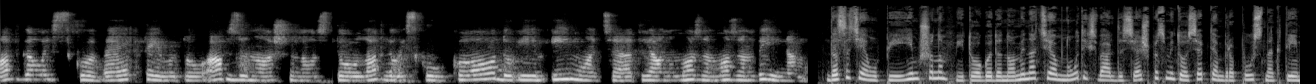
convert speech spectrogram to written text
latgalisko vērtību, to apzināšanos, to latgalisku kodu, īmocēt jaunu mozam, mozam dīnam. Dasacēmu pieņemšana mīto gada nominācijām notiks vārda 16. septembra pusnaktī.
